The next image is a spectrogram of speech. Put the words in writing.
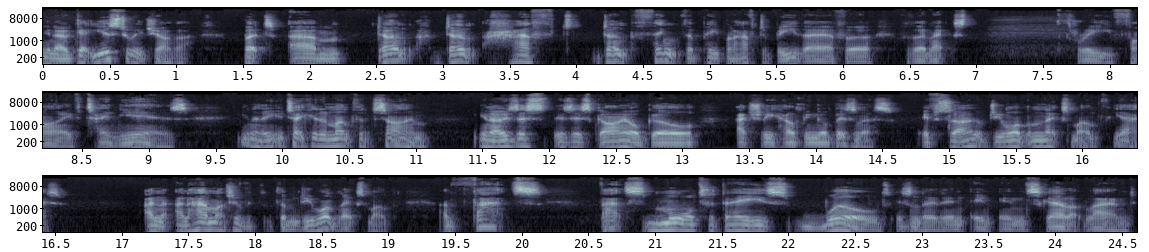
you know get used to each other. But um, don't don't have to, don't think that people have to be there for, for the next three, five, ten years. You know, you take it a month at a time. You know, is this is this guy or girl actually helping your business? If so, do you want them next month? Yes. And and how much of them do you want next month? And that's that's more today's world, isn't it? In, in, in scale up land,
